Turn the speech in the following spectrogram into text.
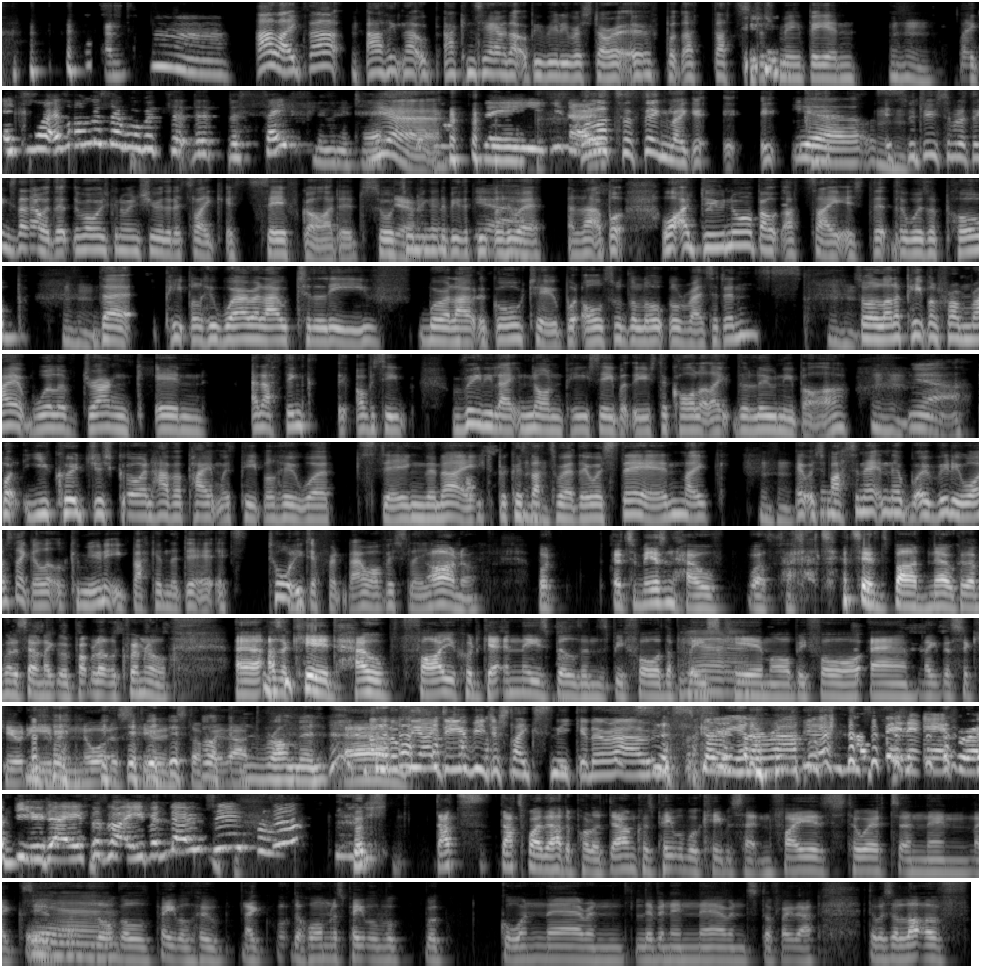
Okay. Hmm. I like that. I think that would, I can see how that would be really restorative, but that that's just me being hmm like. It's like as long as they were with the, the, the safe lunatics. Yeah. The, you know. Well, that's the thing. Like, it, it, it 'cause Yeah. that was- if they do some of the things now, that they're always going to ensure that it's like it's safeguarded. So it's Yeah. only going to be the people who are allowed. But what I do know about that site is that there was a pub hmm that people who were allowed to leave were allowed to go to, but also the local residents. Mhm. So a lot of people from Ryhope will have drank in, and I think eh, obviously really like non PC, but they used to call it like the loony Bar. hmm Yeah. But you could just go and have a pint with people who were staying the night because Mhm. that's where they were staying. Like hmm it was fascinating. It, it really was like a little community back in the day. It's totally different now, obviously. oh no but it's amazing how well that sounds bad now because I'm going to sound like a proper little criminal. Uh, as a kid, how far you could get in these buildings before the police Yeah. came or before um, like the security even noticed you and stuff like that. Fucking Wronging. I Um, love the idea of you just like sneaking around. Scurrying around. Yeah. I've been here for a few days. I've not even noticed. but that's that's why they had to pull it down because people will keep setting fires to it, and then like say, Yeah. local people who like the homeless people were, were going there and living in there and stuff like that. There was a lot of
